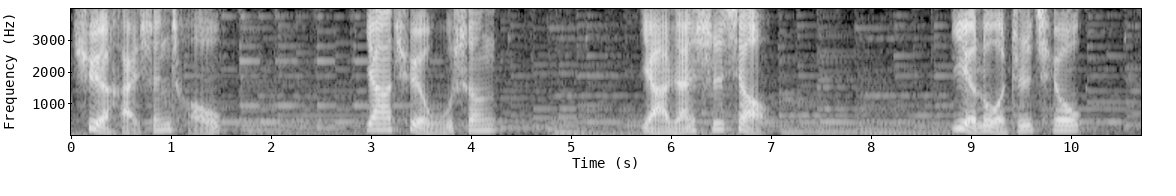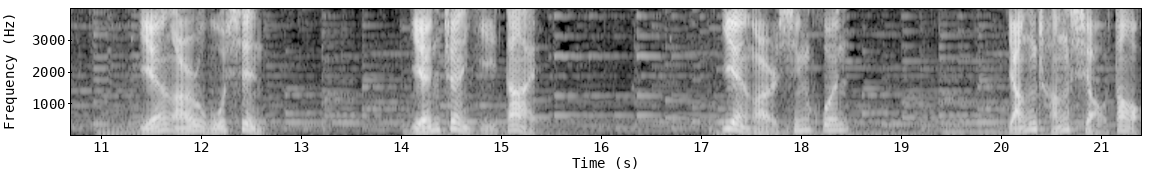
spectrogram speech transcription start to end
血海深仇。鸦雀无声，哑然失笑。叶落知秋，言而无信。严阵以待，燕尔新婚。羊肠小道，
